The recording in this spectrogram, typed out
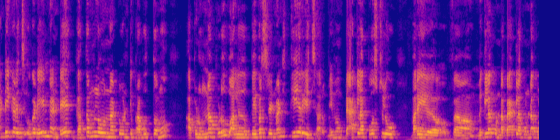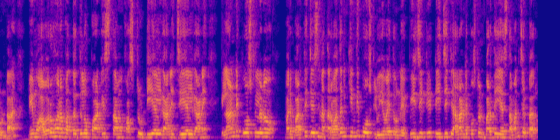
అంటే ఇక్కడ ఒకటి ఏంటంటే గతంలో ఉన్నటువంటి ప్రభుత్వము అప్పుడు ఉన్నప్పుడు వాళ్ళు పేపర్ స్టేట్మెంట్ క్లియర్గా ఇచ్చారు. మేము బ్యాక్లాగ్ పోస్టులు మరి మిగలకుండా బ్యాక్లాగ్ ఉండకుండా మేము అవరోహణ పద్ధతిలో పాటిస్తాము. ఫస్ట్ డిఎల్ కానీ జిఎల్ కానీ ఇలాంటి పోస్టులను మరి భర్తీ చేసిన తర్వాత కింది పోస్టులు ఏవైతే ఉన్నాయో పీజీటీ టీజీటీ అలాంటి పోస్టులను భర్తీ చేస్తామని చెప్పారు.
